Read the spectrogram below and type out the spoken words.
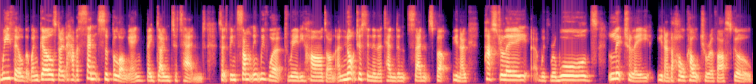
we feel that when girls don't have a sense of belonging, they don't attend. So it's been something we've worked really hard on, and not just in an attendance sense, but you know, pastorally uh, with rewards, literally, you know, the whole culture of our school.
